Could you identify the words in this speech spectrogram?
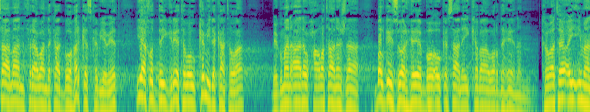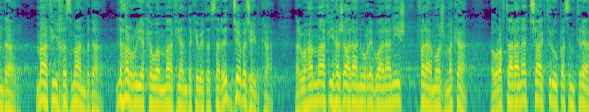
سامان فراوان دەکات بۆ هەر کەس کە بیەوێت، یاخود دەیگرێتەوە و کەمی دەکاتەوە، بێگومان ئا لەو حاڵەتانەشدا بەڵگەی زۆر هەیە بۆ ئەو کەسانەی کە باوەڕ دەهێنن. کەواتە ئەی ئیماندار مافی خزمان بدە، لە هەر ڕوویەکەوە مافیان دەکەوێتە سەرت جێبەجێی بکە، هەروەها مافی هەژاران و ڕێبوارانیش فەرامۆش مەکە، ئەو ڕەفتارانە چاکتر و پەسندترە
